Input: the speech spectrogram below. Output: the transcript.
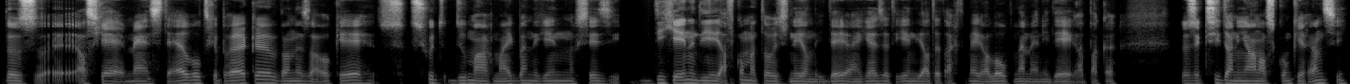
Dus eh, als jij mijn stijl wilt gebruiken, dan is dat oké. Is is goed, doe maar. Maar ik ben degene, nog steeds die, diegene die afkomt met het originele idee. En jij bent degene die altijd achter mij gaat lopen en mijn ideeën gaat pakken. Dus ik zie dat niet aan als concurrentie.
